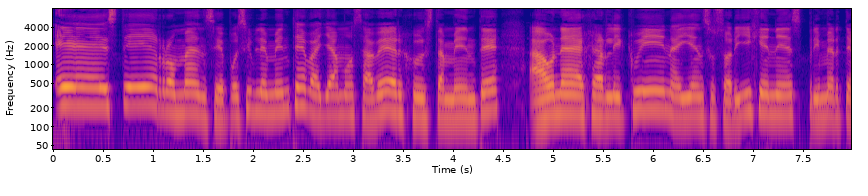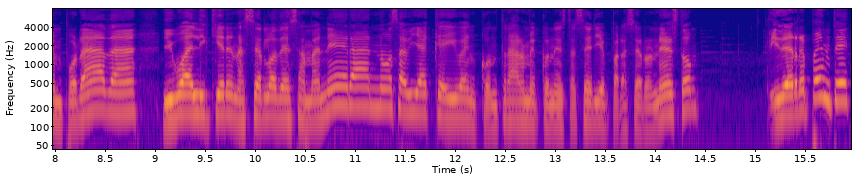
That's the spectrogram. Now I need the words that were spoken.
este romance, posiblemente vayamos a ver justamente a una Harley Quinn ahí en sus orígenes, primer temporada, igual y quieren hacerlo de esa manera no sabía que iba a encontrarme con esta serie para ser honesto. Y de repente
